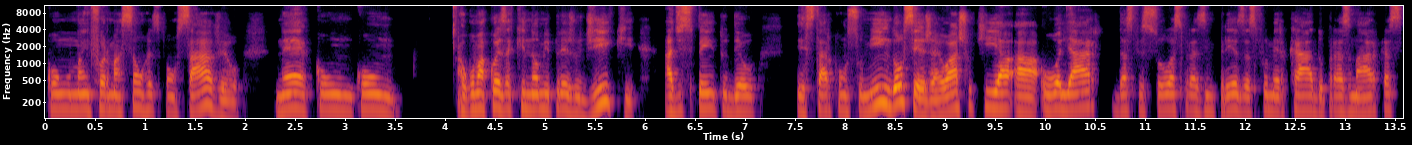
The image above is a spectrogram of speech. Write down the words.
com uma informação responsável, né? Com, com alguma coisa que não me prejudique a despeito de eu estar consumindo, ou seja, eu acho que a, a, o olhar das pessoas para as empresas, para o mercado, para as marcas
